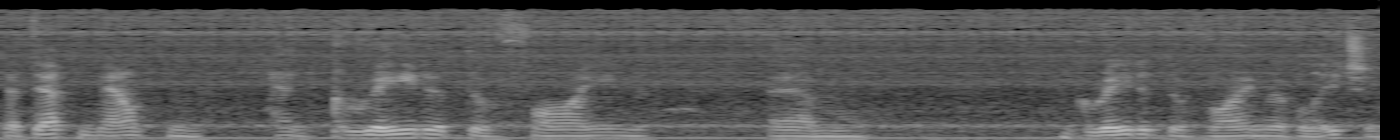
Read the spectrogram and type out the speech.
that that mountain had greater divine, um, greater divine revelation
